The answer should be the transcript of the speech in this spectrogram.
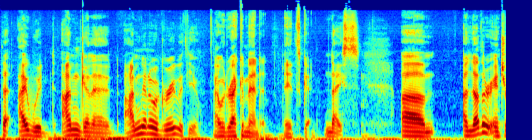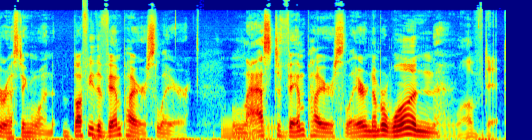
that I would I'm going to I'm to agree with you. i would recommend it it's good Nice. Um, another interesting one Buffy the Vampire Slayer. Last Vampire Slayer, number one. loved it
